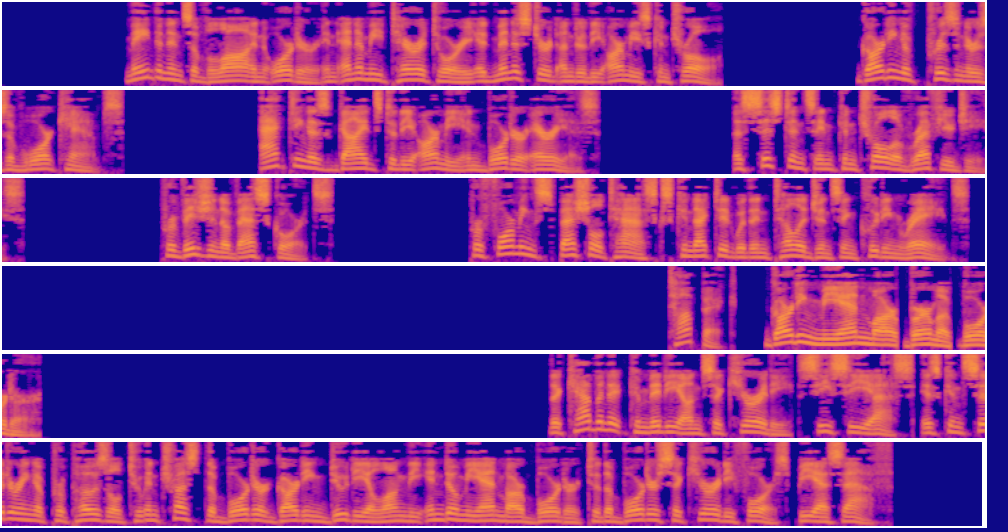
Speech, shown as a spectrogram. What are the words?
Maintenance of law and order in enemy territory administered under the Army's control. Guarding of prisoners of war camps. Acting as guides to the Army in border areas. Assistance in control of refugees. Provision of escorts. Performing special tasks connected with intelligence including raids. Guarding Myanmar Burma border The Cabinet Committee on Security (CCS) is considering a proposal to entrust the border guarding duty along the Indo-Myanmar border to the Border Security Force (BSF).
